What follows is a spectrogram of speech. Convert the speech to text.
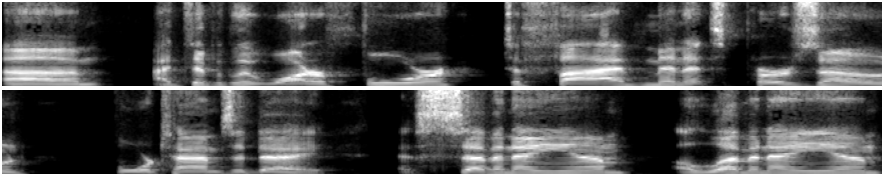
um, I typically water four to five minutes per zone four times a day at 7 a.m., 11 a.m.,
